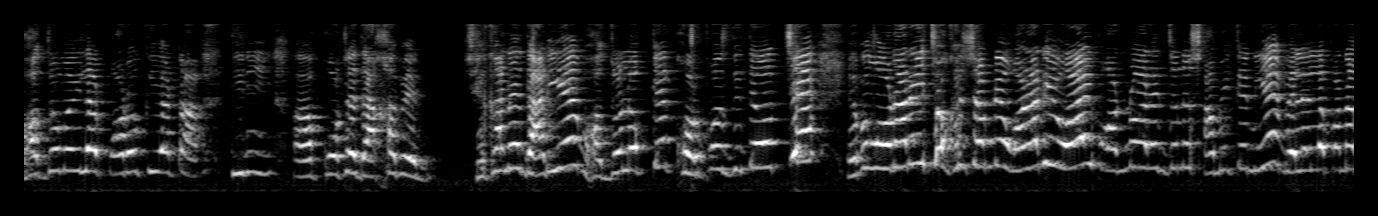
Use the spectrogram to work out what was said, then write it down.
ভদ্রমহিলার পরকীয়াটা তিনি কোর্টে দেখাবেন। সেখানে দাঁড়িয়ে ভদ্রলোককে খোরপোশ দিতে হচ্ছে এবং ওনারই চোখের সামনে ওনারই ওয়াইফ অন্য আরেকজনের স্বামীকে নিয়ে বেলেলাপানা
